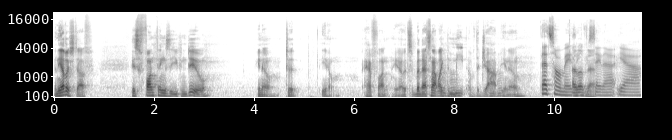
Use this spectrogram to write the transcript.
And the other stuff is fun things that you can do, you know, to, you know, have fun, you know, it's, but that's not like the meat of the job, you know? That's so amazing. I love you that. say that. Yeah.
